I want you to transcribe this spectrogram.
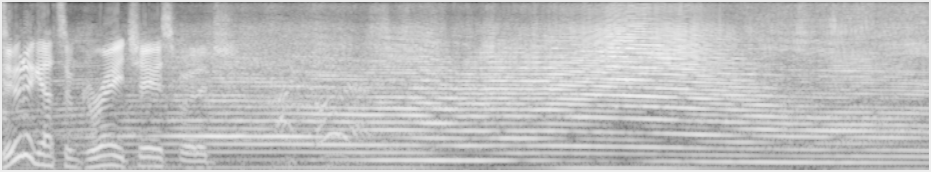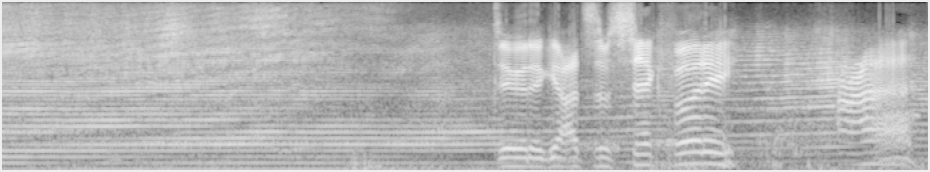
Dude got some great chase footage. Dude, it got some sick footy. Ah.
